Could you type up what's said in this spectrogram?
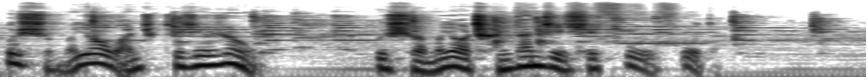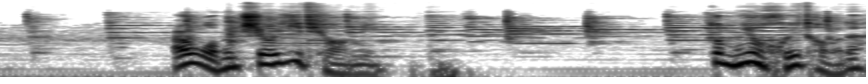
为什么要完成这些任务，为什么要承担这些负负担。而我们只有一条命，都没有回头的，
